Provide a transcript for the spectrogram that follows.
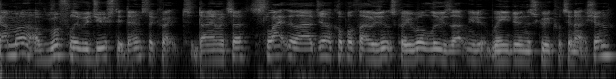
Camera, I've roughly reduced it down to the correct diameter, slightly larger, a couple of thousandths, because you will lose that when you're doing the screw cutting action.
